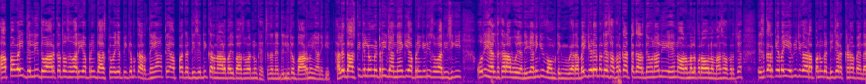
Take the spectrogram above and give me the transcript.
ਆਪਾਂ ਬਾਈ ਦਿੱਲੀ ਦਵਾਰਕਾ ਤੋਂ ਸਵਾਰੀ ਆਪਣੀ 10 ਕੁ ਵਜੇ ਪਿਕਅਪ ਕਰਦੇ ਆ ਤੇ ਆਪਾਂ ਗੱਡੀ ਸਿੱਧੀ ਕਰਨਾਲ ਬਾਈਪਾਸ ਵੱਲ ਨੂੰ ਖਿੱਚ ਦਿੰਦੇ ਦਿੱਲੀ ਤੋਂ ਬਾਹਰ ਨੂੰ, ਯਾਨੀ ਕਿ। ਹਲੇ 10 ਕੁ ਕਿਲੋਮੀਟਰ ਹੀ ਜਾਂਦੇ ਆ ਕਿ ਆਪਣੀ ਜਿਹੜੀ ਸਵਾਰੀ ਸੀਗੀ, ਉਹਦੀ ਹੈਲਥ ਖਰਾਬ ਹੋ ਜਾਂਦੀ ਯਾਨੀ ਕਿ ਵੋਮਟਿੰਗ ਵਗੈਰਾ। ਬਾਈ ਜਿਹੜੇ ਬੰਦੇ ਸਫ਼ਰ ਘੱਟ ਕਰਦੇ ਆ, ਉਹਨਾਂ ਲਈ ਇਹ ਨਾਰਮਲ ਪ੍ਰੋਬਲਮ ਆ ਸਫ਼ਰ 'ਚ। ਇਸ ਕਰਕੇ ਬਾਈ ਇਹ ਵੀ ਜਗਾੜ ਆਪਾਂ ਨੂੰ ਗੱਡੀ 'ਚ ਰੱਖਣਾ ਪੈਂਦਾ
